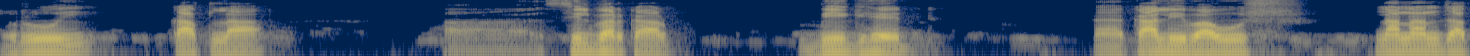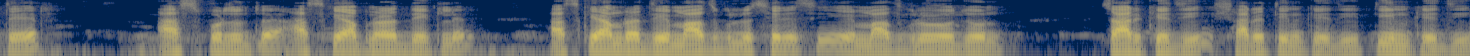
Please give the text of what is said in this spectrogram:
রুই, কাতলা সিলভার কার্প, বিগ হেড কালী বাউস নানান জাতের আজ পর্যন্ত। আজকে আপনারা দেখলেন, আজকে আমরা যে মাছগুলো ছেড়েছি, এই মাছগুলোর ওজন চার কেজি, সাড়ে তিন কেজি তিন কেজি।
